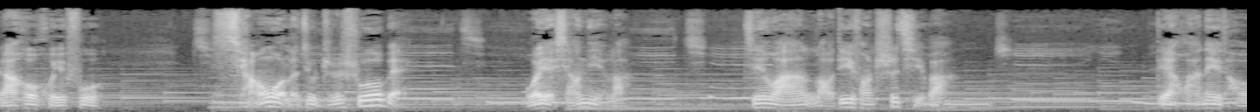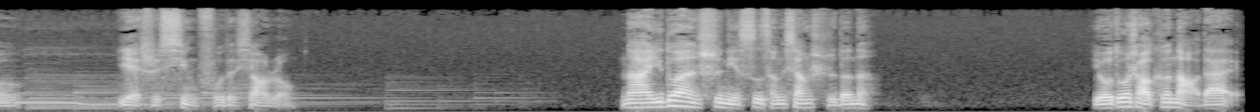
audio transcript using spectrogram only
然后回复：“想我了就直说呗，我也想你了。今晚老地方吃起吧。”电话那头也是幸福的笑容。哪一段是你似曾相识的呢？有多少颗脑袋，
